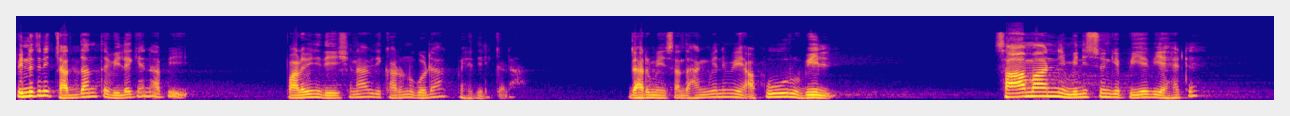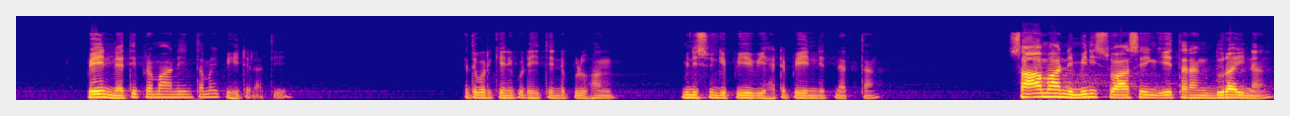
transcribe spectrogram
පිනතින චද්දන්ත විල ගැන අපි පළවෙනි දේශනාවිදි කරුණු ගොඩාක් පැහැදිලි කළා. ධර්මය සඳහන් වෙන මේ අපූරු විල් සාමාන්‍ය මිනිස්සුන්ගේ පියවිය හැට පේ නැති ප්‍රමාණයෙන් තමයි පිහිටලතියෙන්. එතකොට කෙනෙකුට හිතෙන්ට පුළුවන් මිනිස්සුන්ගේ පියවී හැට පේෙන්නෙත් නැත්තං. සාමාන්‍ය මිනිස් වාසයෙන් ඒ තරං දුරයිනං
